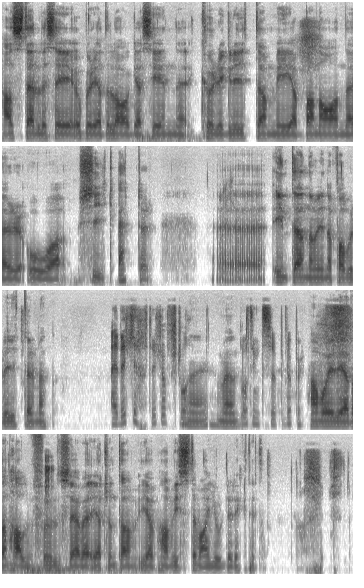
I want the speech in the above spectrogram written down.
han ställde sig och började laga sin currygryta med bananer och kikärtor. Eh, inte en av mina favoriter, men, Nej, det kan, det kan jag förstå. nej, men Det låter inte superduper. han var ju redan halvfull så jag, jag tror inte han, jag, han visste vad han gjorde riktigt.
